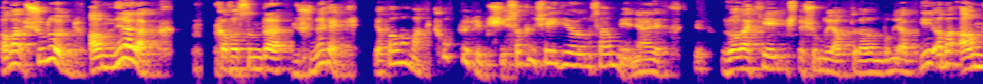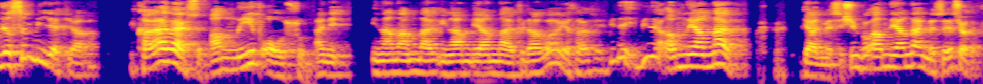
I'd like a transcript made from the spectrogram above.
Ama şunu anlayarak, kafasında düşünerek yapamamak çok kötü bir şey. Sakın şey diyorum sanmayın. Yani zoraki işte şunu yaptıralım, bunu yap değil ama anlasın millet ya. Bir karar versin. Anlayıp olsun. Hani inananlar, inanmayanlar falan var ya bir de bir de anlayanlar gelmesi. Şimdi bu anlayanlar meselesi çok.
